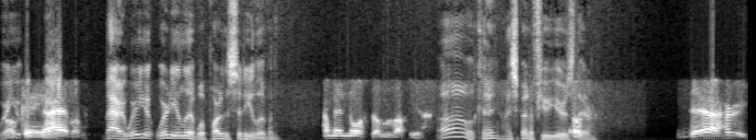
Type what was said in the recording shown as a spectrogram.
Where you- okay, where- I have a. Barry, where you where do you live? What part of the city you live in? I'm in North Philadelphia. Oh, okay. I spent a few years Oh. there. Yeah, I heard.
